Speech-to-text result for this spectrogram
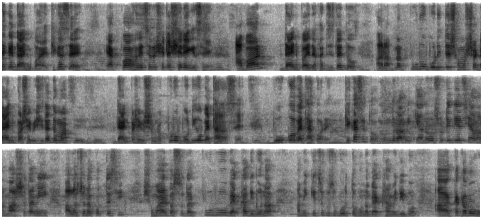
থেকে ডাইন পায়ে ঠিক আছে? এক পা হয়েছিল সেটা সেরে গেছে। আবার ডাইন পায়ে দেখা দিচ্ছে তাই তো? আর আপনার পুরো বডিতে সমস্যা ডাইন পাশে বেশি তাই তো মা? ডাইন পাশে বেশি সমস্যা পুরো বডিও ব্যথা আছে বুকও ব্যথা করে ঠিক আছে তো? বন্ধুরা আমি কেন ওষুধটি দিয়েছি? আমার মার সাথে আমি আলোচনা করতেছি সময়ের ব্যস্ততায় পুরো ব্যাখ্যা দিব না আমি কিছু কিছু গুরুত্বপূর্ণ ব্যাখ্যা আমি দিব। আর কাকাবাবু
